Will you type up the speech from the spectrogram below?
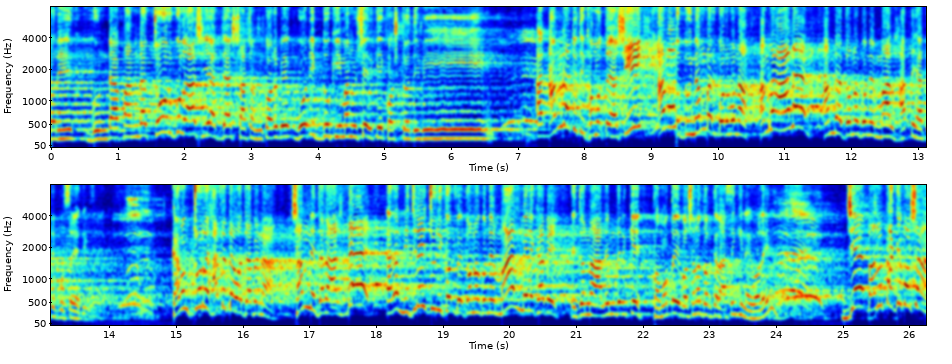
করি, গুন্ডা পান্ডা চোরগুলো আসিয়া দেশ শাসন করবে, গরিব দুঃখী মানুষেরকে কষ্ট দিবে। আর আমরা যদি ক্ষমতায় আসি, আমরা দুই নাম্বার করব না, আমরা আলেম, আমরা জনগণের মাল হাতে হাতে পৌঁছাই দিব। কারণ চোরের হাতে দেওয়া যাবে না, সামনে যারা আসবে, এরা নিজেরাই চুরি করবে, জনগণের মাল মেরে খাবে। এই জন্য আলেমদেরকে ক্ষমতায় বসানো দরকার আছে কি নাই বলে যে ভালো তাকে বসান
